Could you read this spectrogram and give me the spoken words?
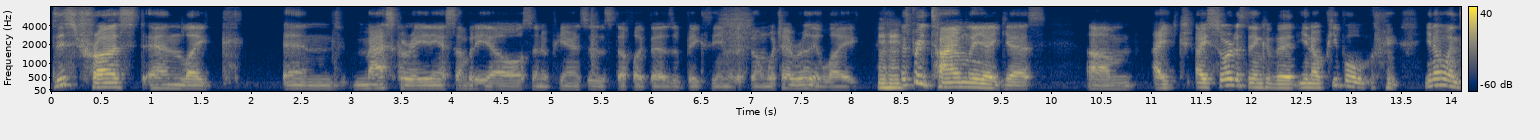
distrust and like and masquerading as somebody else and appearances and stuff like that is a big theme of the film, which I really like. Mhm. It's pretty timely, I guess. Um, I I sort of think of it, you know, people, you know, when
